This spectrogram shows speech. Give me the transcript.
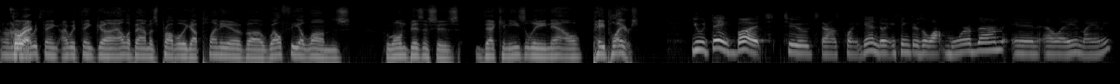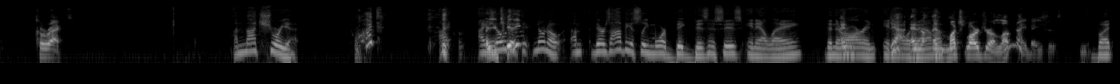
I don't know. I would think I would think uh, Alabama's probably got plenty of uh, wealthy alums who own businesses that can easily now pay players. You would think, but to Sedano's point again, don't you think there's a lot more of them in LA and Miami? Correct. I'm not sure yet. What? I I Are you know kidding? that no no um, there's obviously more big businesses in LA than there And- are in, in yeah, Alabama. and much larger alumni bases. but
